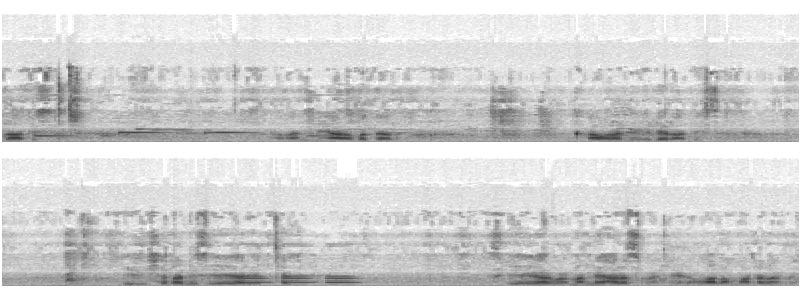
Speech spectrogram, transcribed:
రాపిస్తారు. అవన్నీ అబద్ధాలు. కావాలని వీళ్ళే రాపిస్తారు ఈ విషయాలన్నీ సీఏ గారు చెప్తే సీఏ గారు కూడా నన్నే హరస్మెంట్ చేయడం వాళ్ళ మాటలన్నీ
